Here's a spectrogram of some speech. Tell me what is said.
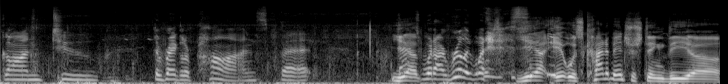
gone to the regular ponds, but yeah, what I really wanted to see. Yeah, it was kind of interesting. The uh,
